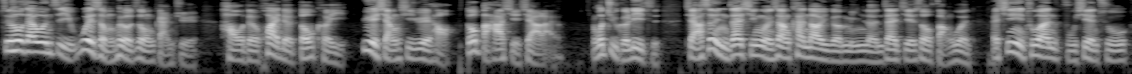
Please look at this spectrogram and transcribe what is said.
最后再问自己为什么会有这种感觉，好的、坏的都可以，越详细越好，都把它写下来。我举个例子，假设你在新闻上看到一个名人在接受访问，哎，心里突然浮现出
